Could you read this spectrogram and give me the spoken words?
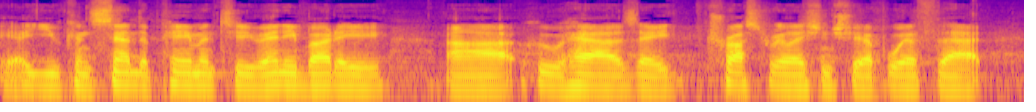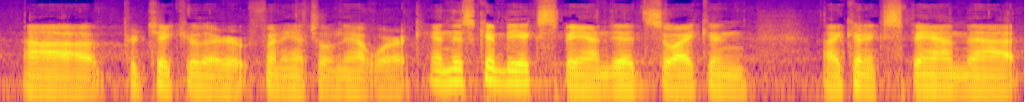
you can send a payment to anybody uh, who has a trust relationship with that uh, particular financial network. And this can be expanded, so I can, I can expand that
